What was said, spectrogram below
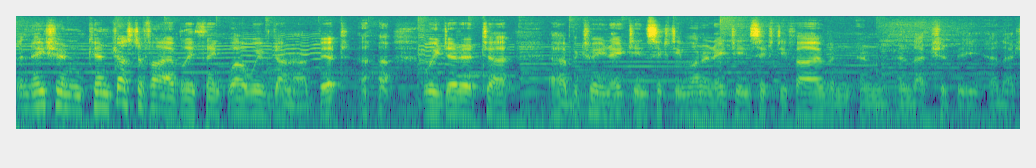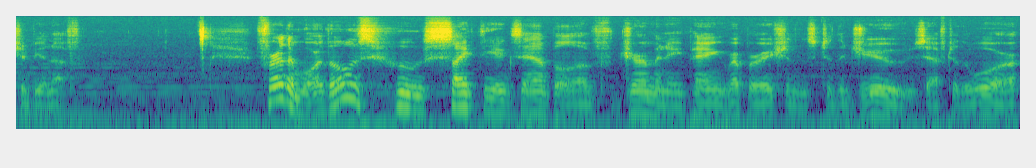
the nation can justifiably think, well, we've done our bit. we did it uh, uh, between 1861 and 1865, and, and, and that should be and that should be enough. Furthermore, those who cite the example of Germany paying reparations to the Jews after the war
